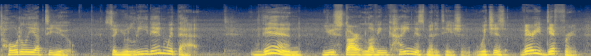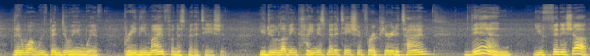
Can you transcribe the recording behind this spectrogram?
totally up to you. So you lead in with that. Then you start loving kindness meditation, which is very different than what we've been doing with breathing mindfulness meditation. You do loving kindness meditation for a period of time, then you finish up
